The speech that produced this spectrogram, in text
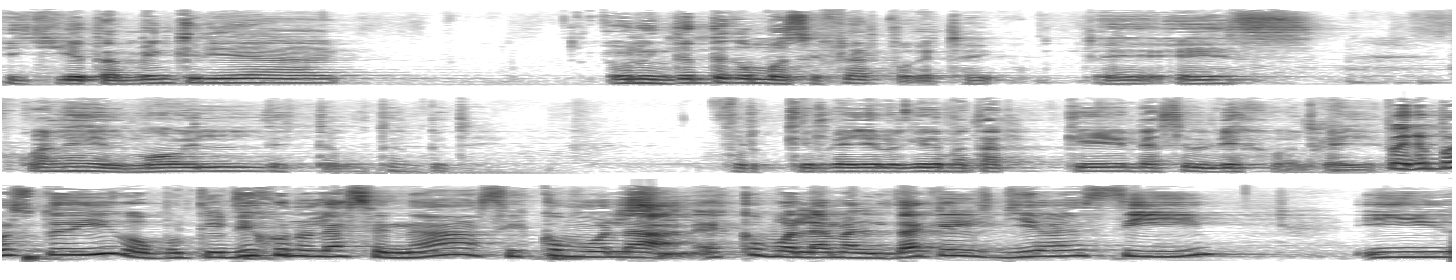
Y que también quería. Uno intenta como descifrar, porque ¿cachai? Eh, es. ¿Cuál es el móvil de esta cuestión, cachai? ¿Por qué el gallo lo quiere matar? ¿Qué le hace el viejo al gallo? Pero por eso te digo, porque el viejo no le hace nada, así es como la, es como la maldad que él lleva en sí, y,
